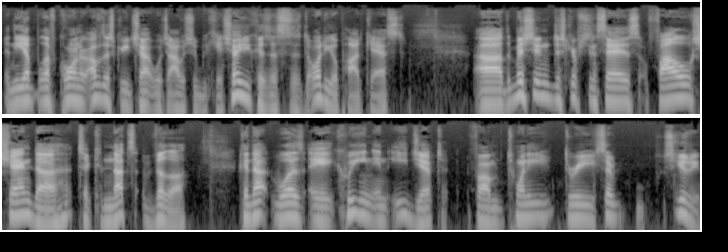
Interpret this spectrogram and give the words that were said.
In the upper left corner of the screenshot, which obviously we can't show you because this is an audio podcast, uh, the mission description says: Follow Shanda to Knut's villa. Knut was a queen in Egypt from twenty three. Excuse me,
